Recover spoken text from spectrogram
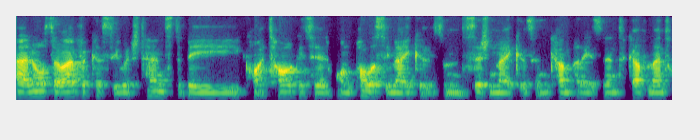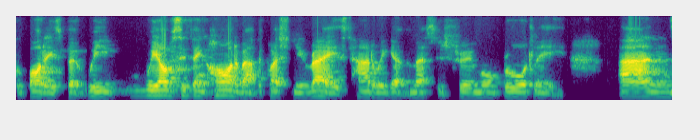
and also advocacy, which tends to be quite targeted on policymakers and decision makers in companies and intergovernmental bodies. But we we obviously think hard about the question you raised: how do we get the message through more broadly? And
